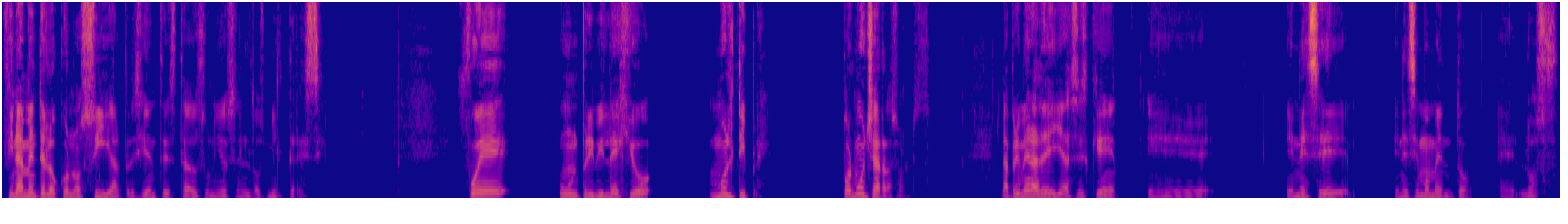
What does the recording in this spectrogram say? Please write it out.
Finalmente lo conocí al presidente de Estados Unidos en el 2013. Fue un privilegio múltiple, por muchas razones. La primera de ellas es que eh, en, ese, en ese momento eh, los,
